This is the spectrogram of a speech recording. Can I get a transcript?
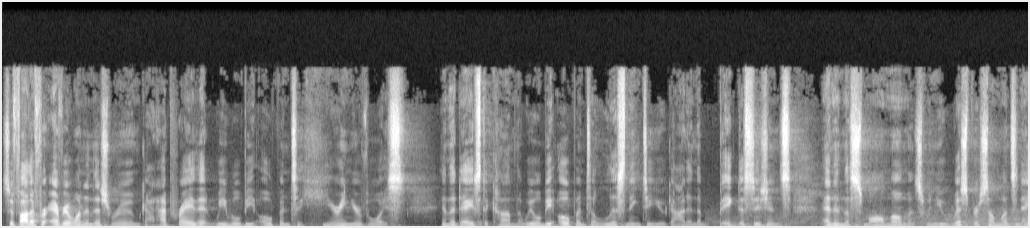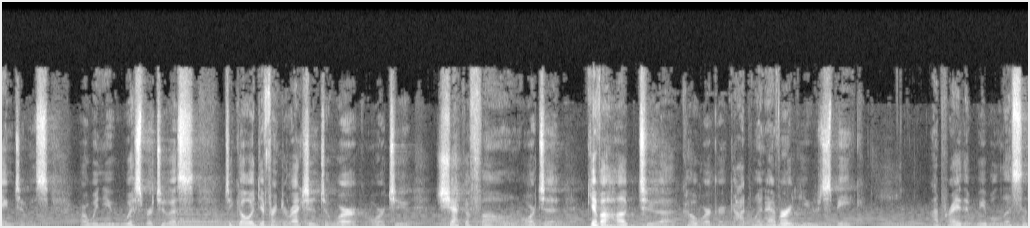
So, Father, for everyone in this room, God, I pray that we will be open to hearing your voice in the days to come, that we will be open to listening to you, God, in the big decisions and in the small moments when you whisper someone's name to us or when you whisper to us to go a different direction to work or to check a phone or to give a hug to a coworker. God, whenever you speak, I pray that we will listen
